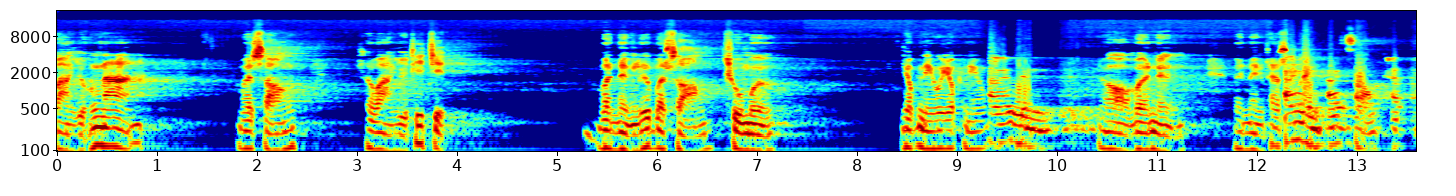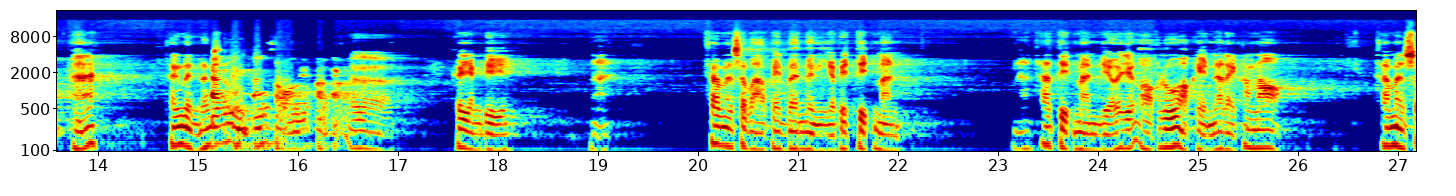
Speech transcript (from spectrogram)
ว่างอยู่ข้างหน้า เบอร์สองสว่างอยู่ที่จิต เบอร์หนึ่งหรือเบอร์สองชูมือ ยกนิ้วยกนิ้วทั้งหนึ่งอ๋อเบอร์หนึ่ง เบอร์หนึ่งถ้าทั้งหนึ่งทั้งสองครับฮะทั้งหนึ่งทั้งทั้งสอหงนึ่งทั้งสองเลยครับเออ ก็ยังดีนะถ้ามันสว่างเป็นเบอร์หนึ่งอย่าไปติดมันนะถ้าติดมันเดี๋ยวจะออกรู้ออกเห็นอะไรข้างนอก ถ้ามันส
